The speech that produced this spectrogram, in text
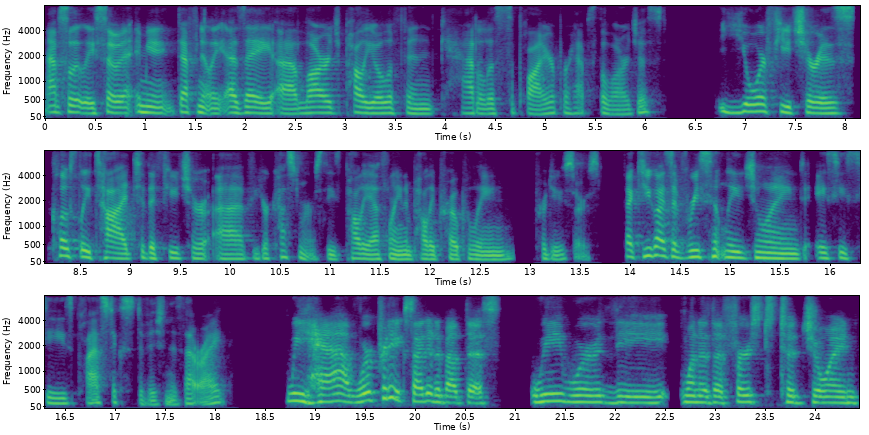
absolutely. So, I mean, definitely as a uh, large polyolefin catalyst supplier, perhaps the largest, your future is closely tied to the future of your customers, these polyethylene and polypropylene producers. In fact, you guys have recently joined ACC's plastics division. Is that right? We have. We're pretty excited about this. We were the one of the first to join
